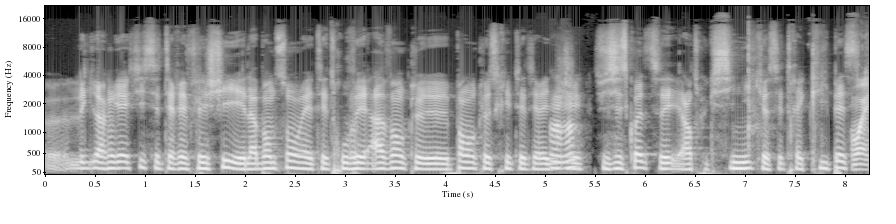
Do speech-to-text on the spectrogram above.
euh, les la Galaxie c'était réfléchi et la bande son a été trouvée avant que le pendant que le script était rédigé. Mhm. Suicide Squad c'est un truc cynique, c'est très clipesque. ouais,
